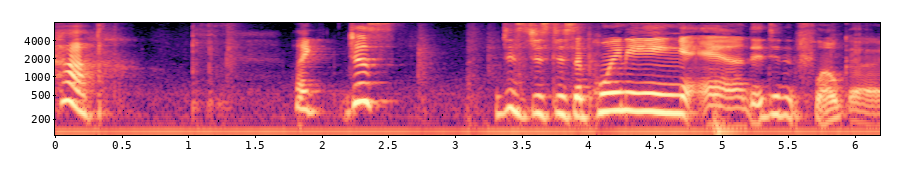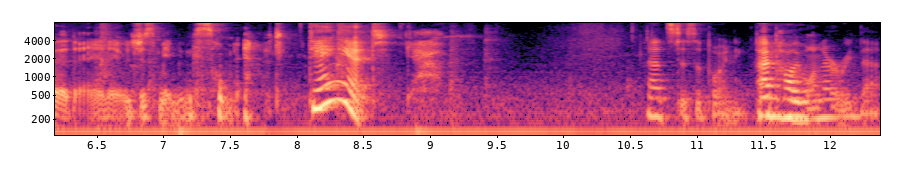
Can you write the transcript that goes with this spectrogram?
huh? Like just, just, just disappointing, and it didn't flow good, and it just made me so mad. Dang it. Yeah. That's disappointing. I probably will never read that.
